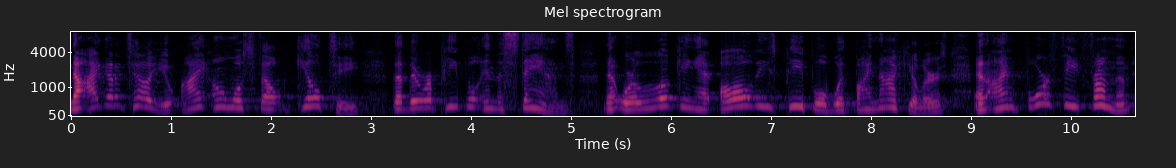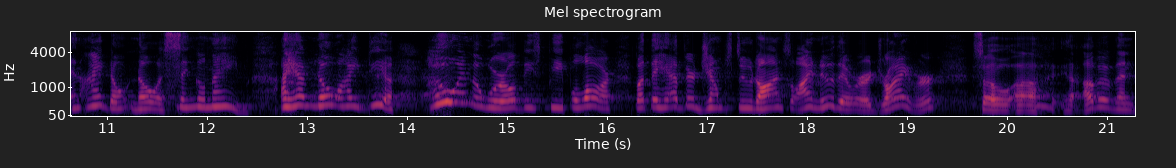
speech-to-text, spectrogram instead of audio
Now, I got to tell you, I almost felt guilty that there were people in the stands that were looking at all these people with binoculars, and I'm four feet from them, and I don't know a single name. I have no idea who in the world these people are, but they had their jumpsuit on, so I knew they were a driver. So, uh, other than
